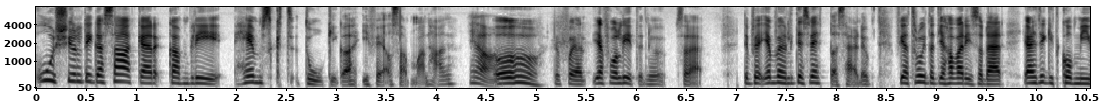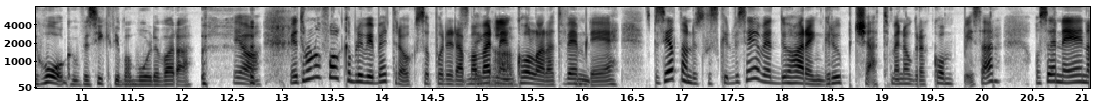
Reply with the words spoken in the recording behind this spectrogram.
oskyldiga saker kan bli hemskt tokiga i fel sammanhang. Ja. Åh, det får jag, jag får lite nu sådär, det, jag börjar lite svettas här nu. För jag tror inte att jag har varit sådär, jag har inte riktigt kommit ihåg hur försiktig man borde vara. Ja, men jag tror nog folk har blivit bättre också på det där. Man verkligen av. kollar att vem det är. Speciellt om du ska skriva, säg att du har en gruppchatt med några kompisar och sen är en,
